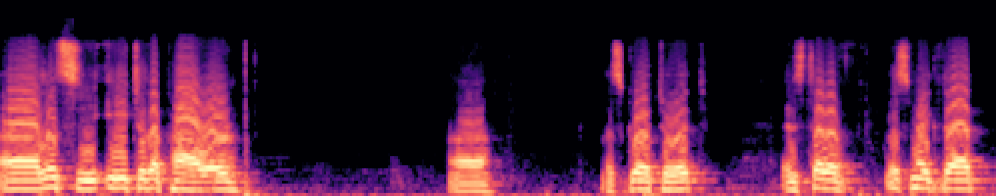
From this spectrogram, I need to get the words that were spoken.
Uh, let's see, e to the power. Uh, let's go to it. Instead of, let's make that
